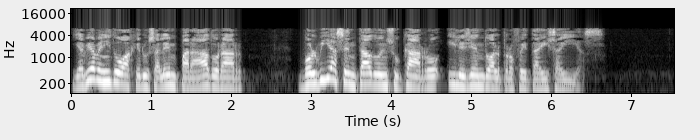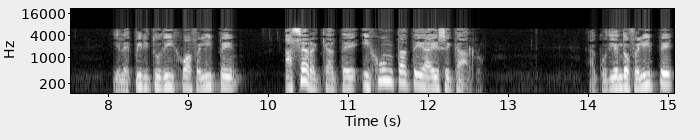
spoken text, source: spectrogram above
y había venido a Jerusalén para adorar, volvía sentado en su carro y leyendo al profeta Isaías. Y el Espíritu dijo a Felipe, Acércate y júntate a ese carro. Acudiendo Felipe,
